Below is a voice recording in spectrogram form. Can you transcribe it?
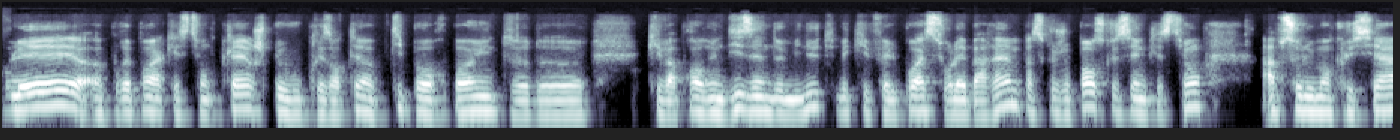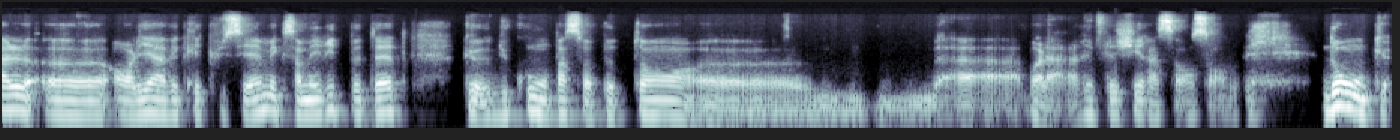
voulez, euh, pour répondre à la question de Claire, je peux vous présenter un petit PowerPoint de, qui va prendre une dizaine de minutes, mais qui fait le poids sur les barèmes parce que je pense que c'est une question absolument cruciale euh, en lien avec les QCM et que ça mérite peut-être que du coup, on passe un peu de temps euh, à, voilà, à réfléchir à ça ensemble. Donc,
